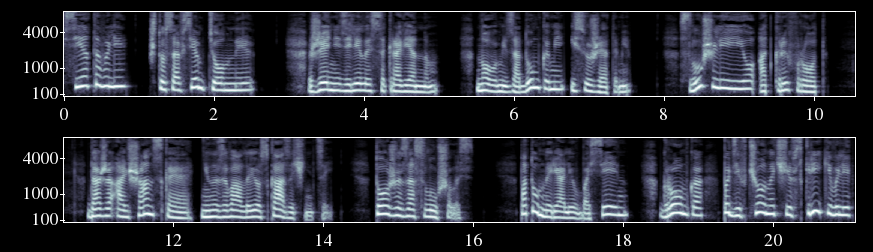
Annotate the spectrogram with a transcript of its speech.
Сетовали, что совсем темные. Женя делилась сокровенным, новыми задумками и сюжетами. Слушали ее, открыв рот. Даже Альшанская не называла ее сказочницей. Тоже заслушалась. Потом ныряли в бассейн, Громко, по-девчоночи вскрикивали,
